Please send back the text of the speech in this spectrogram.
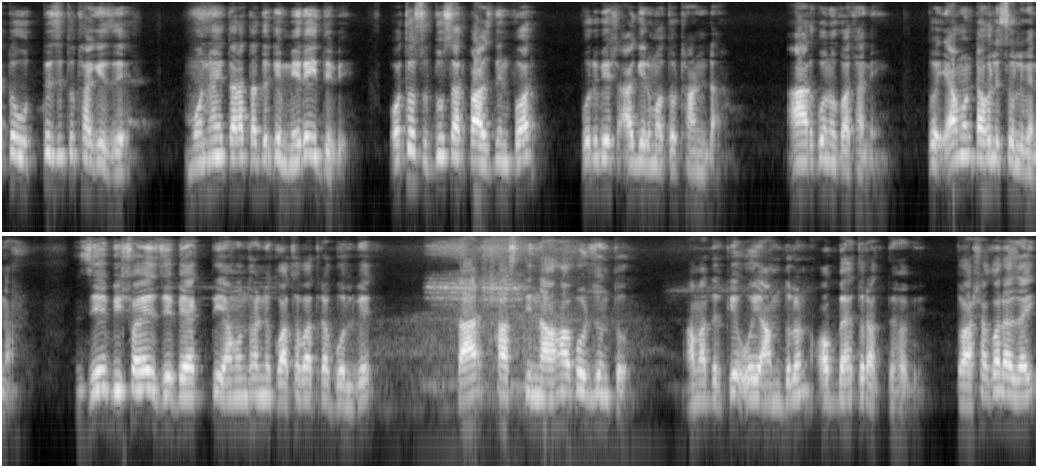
এত উত্তেজিত থাকে যে মনে হয় তারা তাদেরকে মেরেই দেবে। অথচ দু চার পাঁচ দিন পর পরিবেশ আগের মতো ঠান্ডা। আর কোনো কথা নেই। তো এমনটা হলে চলবে না। যে বিষয়ে যে ব্যক্তি এমন ধরনের কথাবার্তা বলবে, তার শাস্তি না হওয়া পর্যন্ত আমাদেরকে ওই আন্দোলন অব্যাহত রাখতে হবে। তো আশা করা যায়,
